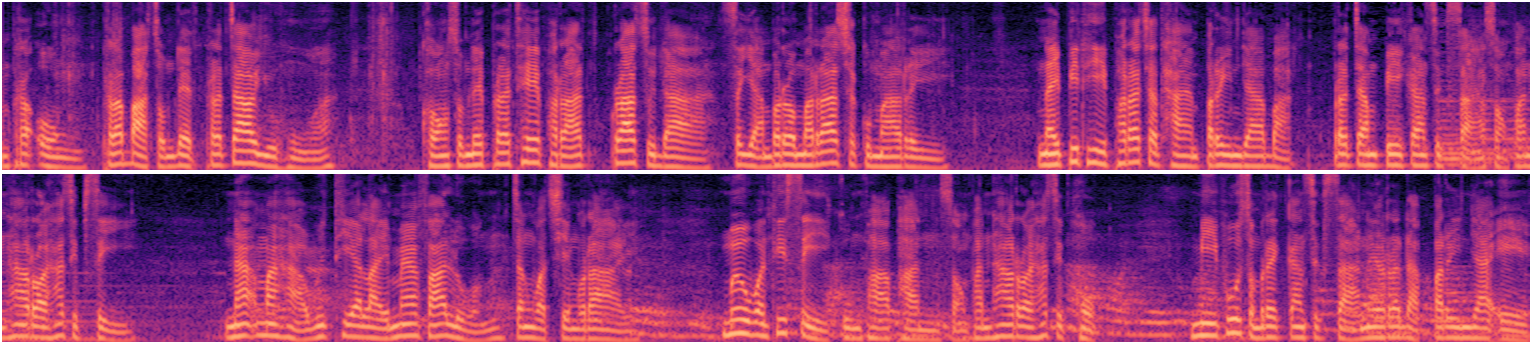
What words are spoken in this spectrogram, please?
นพระองค์ พระบาทสมเด็จพระเจ้าอยู่หัว ของสมเด็จพระเทพรัตนราชสุดา สยามบรมราชกุมารี ในพิธีพระราชทานปริญญาบัตรประจำปีการศึกษา 2554 ณ มหาวิทยาลัยแม่ฟ้าหลวง จังหวัดเชียงราย เมื่อวันที่ 4 กุมภาพันธ์ 2556 มีผู้สำเร็จการศึกษาในระดับปริญญาเอก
